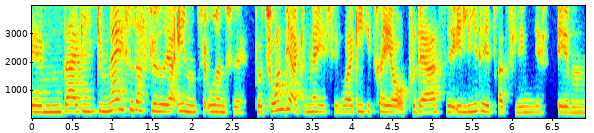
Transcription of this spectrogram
Øhm, da jeg gik i gymnasiet, der flyttede jeg ind til Odense på Tornbjerg Gymnasie, hvor jeg gik i tre år på deres øh, eliteidrætslinje. Øhm,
